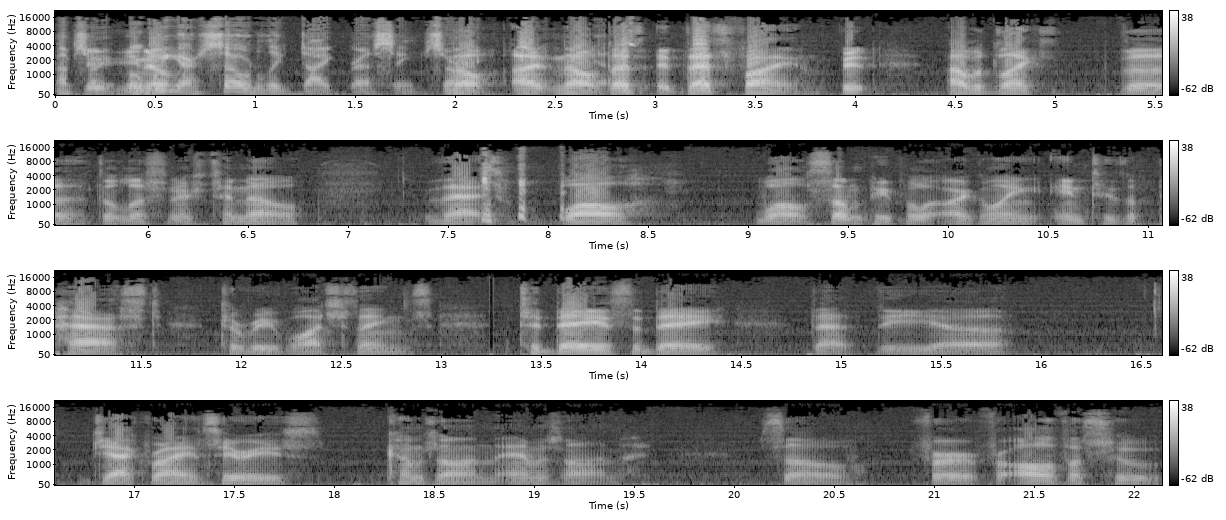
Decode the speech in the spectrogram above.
I'm sorry, but know- we are totally digressing. Sorry. No, I no, Yes. that's that's fine. But I would like the the listeners to know that while while some people are going into the past to rewatch things, today is the day that the uh, Jack Ryan series comes on Amazon. So for for all of us who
